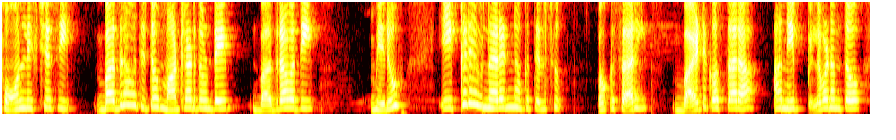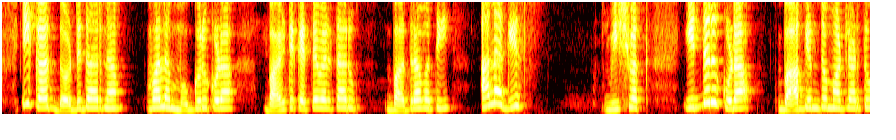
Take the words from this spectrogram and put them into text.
ఫోన్ లిఫ్ట్ చేసి భద్రావతితో మాట్లాడుతుంటే భద్రావతి మీరు ఇక్కడే ఉన్నారని నాకు తెలుసు. ఒకసారి బయటకు వస్తారా అని పిలవడంతో ఇక దొడ్డిదారిన వాళ్ళ ముగ్గురు కూడా బయటకైతే వెళ్తారు. భద్రావతి అలాగే విశ్వక్ ఇద్దరు కూడా భాగ్యంతో మాట్లాడుతూ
